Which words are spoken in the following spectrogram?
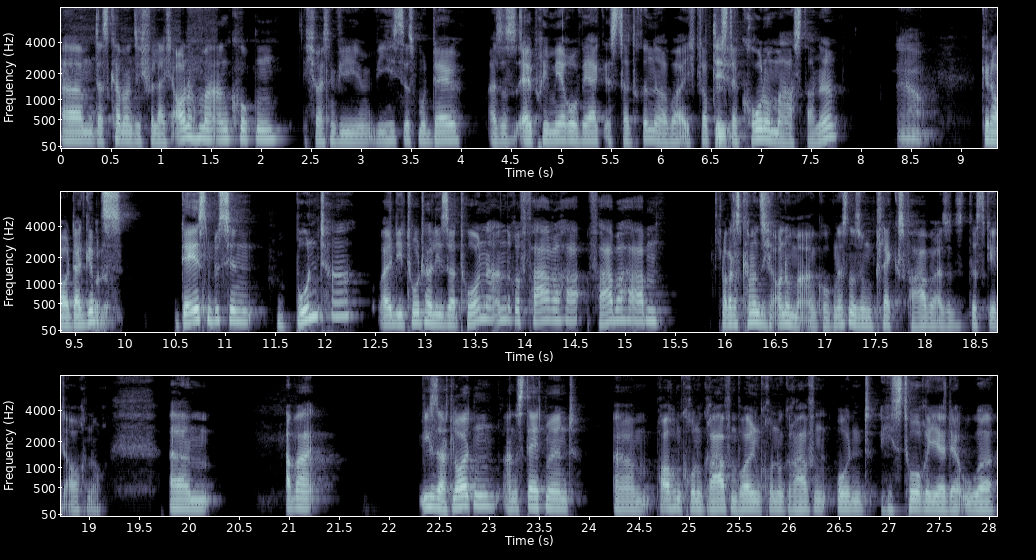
Ähm, das kann man sich vielleicht auch noch mal angucken. Ich weiß nicht, wie, wie hieß das Modell? Also das El Primero-Werk ist da drin, aber ich glaube, das ist der Chronomaster, ne? Ja. Genau, da gibt's, der ist ein bisschen bunter, weil die Totalisatoren eine andere Farbe, Farbe haben. Aber das kann man sich auch noch mal angucken. Das ist nur so ein Klecks Farbe, also das, das geht auch noch. Ähm, aber wie gesagt, Leuten, Understatement, ähm, brauchen Chronographen, wollen Chronographen und Historie der Uhr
